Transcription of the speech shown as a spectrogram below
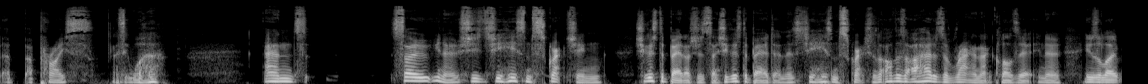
a, a, a price, as it were. And so, you know, she, she hears some scratching. She goes to bed, I should say. She goes to bed and then she hears some scratching. oh, there's, I heard there's a rat in that closet, you know. He's all like,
